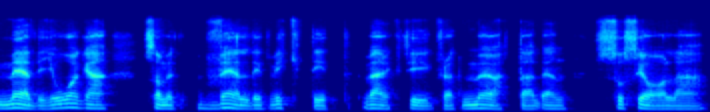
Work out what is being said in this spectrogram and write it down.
medyoga som ett väldigt viktigt verktyg för att möta den sociala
